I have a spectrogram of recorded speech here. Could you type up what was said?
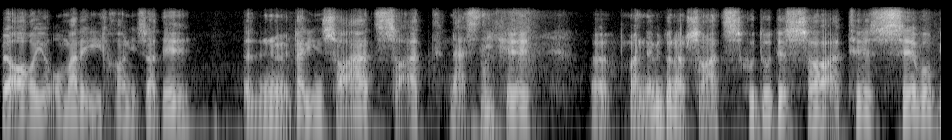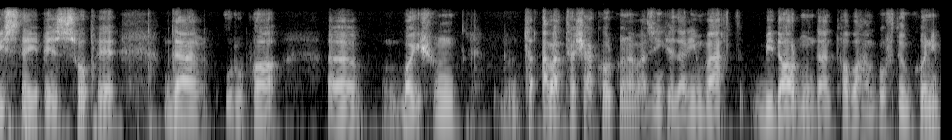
به آقای عمر ایلخانی زاده در این ساعت ساعت نزدیک من نمی‌دونم ساعت حدود ساعت سه و 20 دقیقه صبح در اروپا با ایشون اول تشکر کنم از اینکه در این وقت بیدار موندن تا با هم گفتگو کنیم.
